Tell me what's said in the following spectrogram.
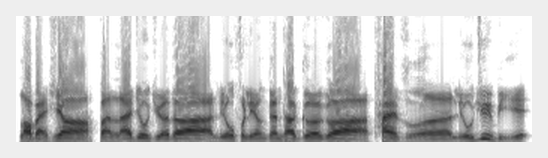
老百姓本来就觉得刘弗陵跟他哥哥太子刘据比，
